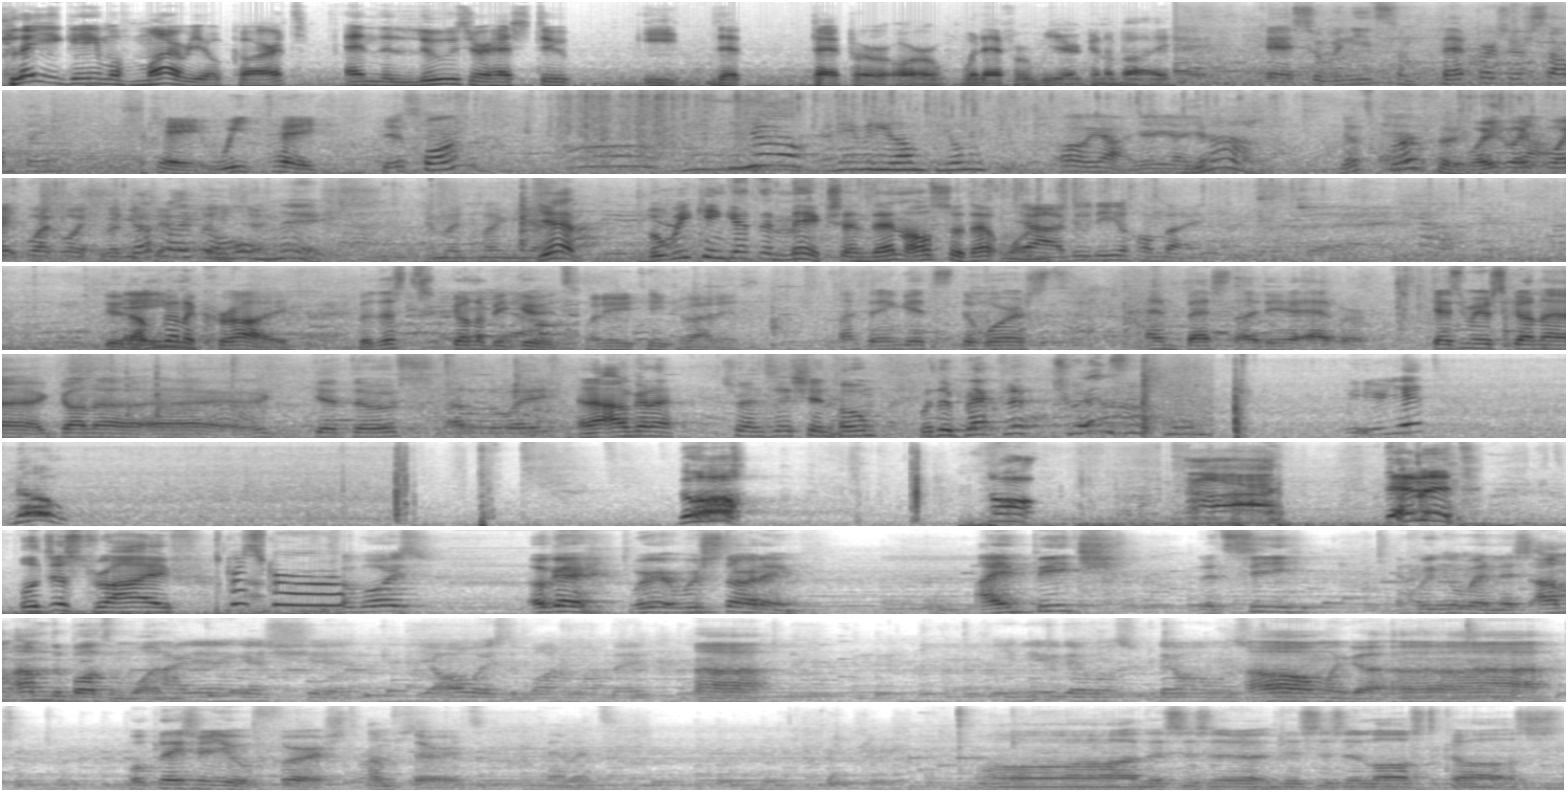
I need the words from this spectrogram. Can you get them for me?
play a game of Mario Kart, and the loser has to eat the pepper or whatever we are gonna buy. Okay, so we need some peppers or something. Okay, we take this one. We nemen die lampionnetjes. Oh ja, ja, ja. ja. Yeah, that's perfect. Wait, wait, wait, wait, wait. Let me got like let a whole mix. Ja, maar het maakt niet uit. Yeah, but we can get the mix and then also that one. Ja, doe die er gewoon bij. Dude, I'm gonna cry, but this is gonna be good. What do you think about it? I think it's the worst and best idea ever. Casimir's gonna gonna uh, get those out of the way, and I'm gonna transition home with a backflip transition. We here yet? No. Oh! Oh! Ah! Damn it! We'll just drive. Go boys. Okay, we're we're starting. I am Peach. Let's see if we can win this. I'm I'm the bottom one. I didn't get shit. You're always the bottom one, babe. Uh, You knew that was that one was. oh my god. Uh, what place are you first? I'm third. Damn it. Oh, this is a this is a lost cause.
